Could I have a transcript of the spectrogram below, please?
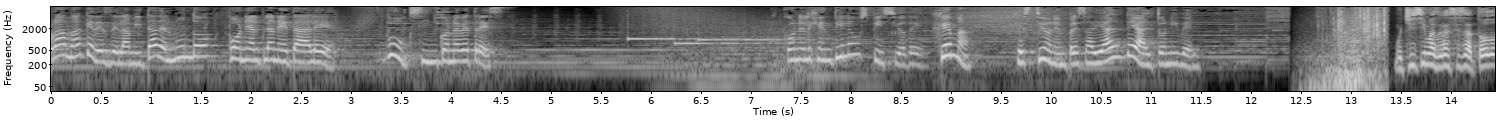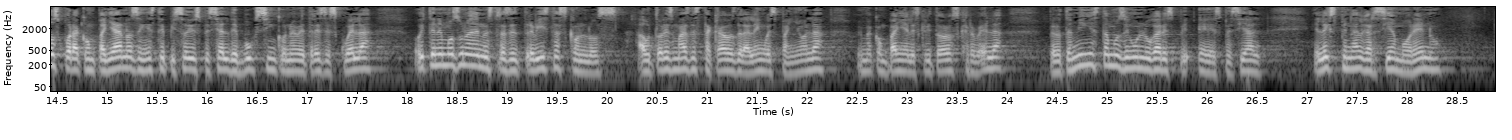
Programa que desde la mitad del mundo pone al planeta a leer. Book 593. Con el gentil auspicio de GEMA, gestión empresarial de alto nivel. Muchísimas gracias a todos por acompañarnos en este episodio especial de Book 593 Escuela. Hoy tenemos una de nuestras entrevistas con los autores más destacados de la lengua española. Hoy me acompaña el escritor Oscar Vela, pero también estamos en un lugar espe eh, especial, el ex penal García Moreno,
